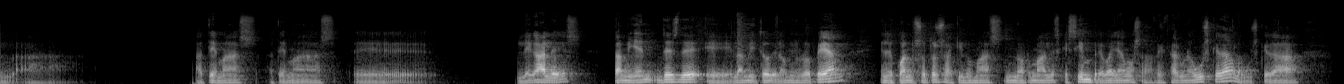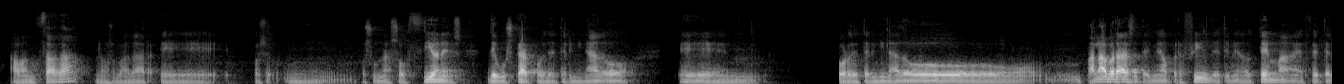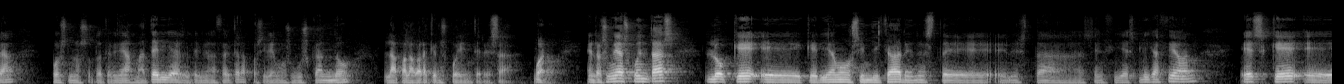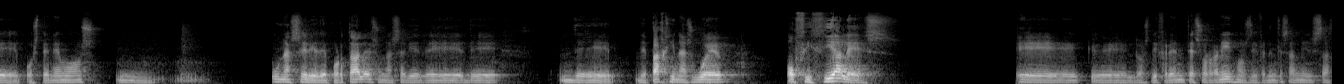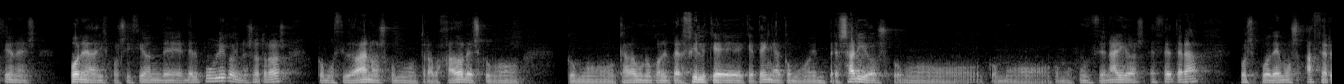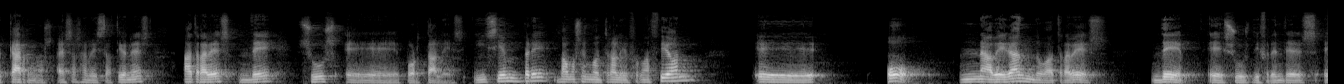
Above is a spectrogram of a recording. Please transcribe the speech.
a, temas, a temas eh, legales, también desde eh, el ámbito de la Unión Europea en el cual nosotros aquí lo más normal es que siempre vayamos a realizar una búsqueda, la búsqueda avanzada nos va a dar eh, pues, pues, unas opciones de buscar por determinado eh, por determinado palabras, determinado perfil, determinado tema, etcétera, pues nosotros determinadas materias, determinadas etcétera, pues iremos buscando la palabra que nos puede interesar. Bueno, en resumidas cuentas, lo que eh, queríamos indicar en, este, en, esta sencilla explicación es que eh, pues tenemos mm, una serie de portales, una serie de, páginas web oficiales eh, que los diferentes organismos, diferentes administraciones ponen a disposición del público y nosotros, como ciudadanos, como trabajadores, como como cada uno con el perfil que, tenga, como empresarios, como, funcionarios, etcétera, pues podemos acercarnos a esas administraciones a través de sus eh, portales. Y siempre vamos a encontrar la información eh, o navegando a través de eh, sus, diferentes,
